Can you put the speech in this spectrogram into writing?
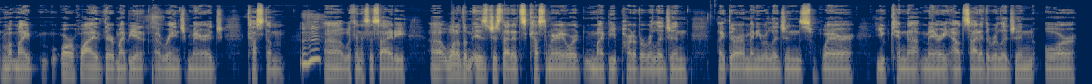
what might or why there might be an arranged marriage custom uh, within a society. Uh, one of them is just that it's customary or it might be part of a religion. Like there are many religions where you cannot marry outside of the religion or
